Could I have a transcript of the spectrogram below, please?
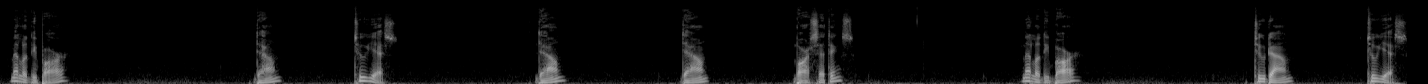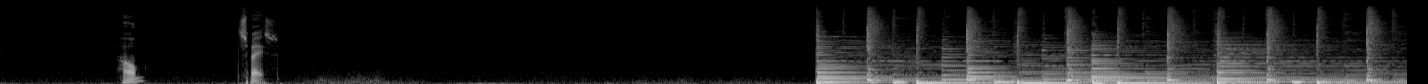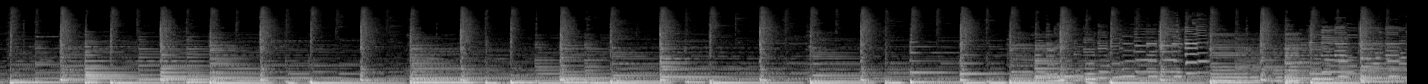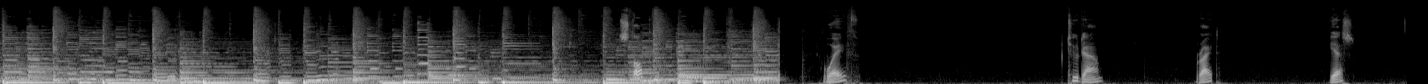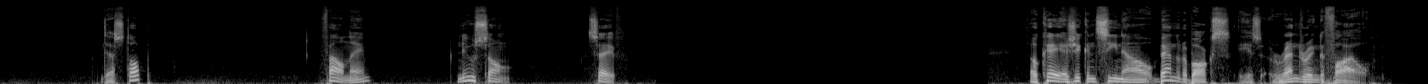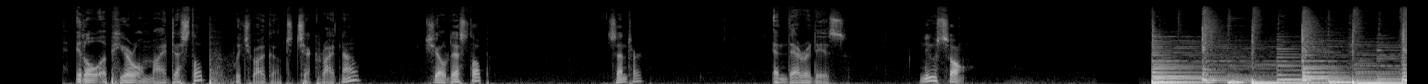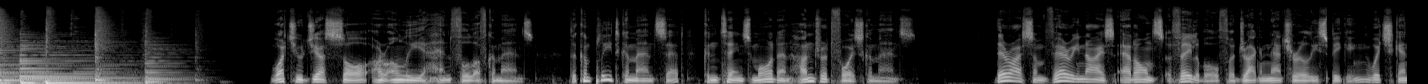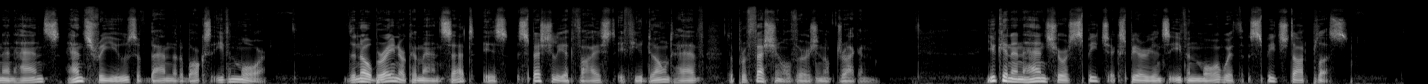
Melody bar. Down. 2 yes. Down. Down. Bar settings. Melody bar. 2 down. 2 yes. Home. Space. Wave. Two down. Right. Yes. Desktop. File name. New song. Save. Okay, as you can see now, Band in a Box is rendering the file. It'll appear on my desktop, which we're going to check right now. Show desktop. Center. And there it is. New song. What you just saw are only a handful of commands. The complete command set contains more than 100 voice commands. There are some very nice add-ons available for Dragon Naturally Speaking which can enhance hands-free use of Band in a Box even more. The KnowBrainer command set is specially advised if you don't have the professional version of Dragon. You can enhance your speech experience even more with SpeechStart Plus.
